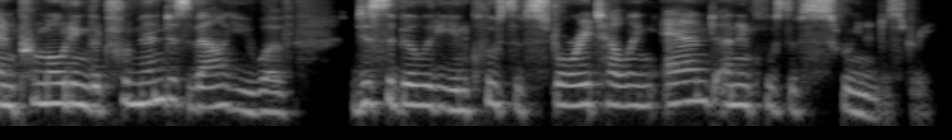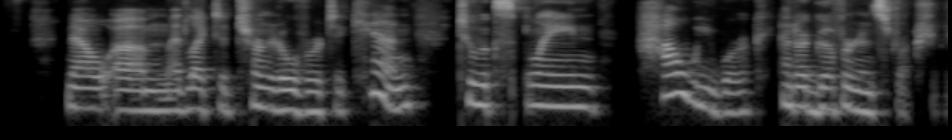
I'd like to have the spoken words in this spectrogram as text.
and promoting the tremendous value of disability inclusive storytelling and an inclusive screen industry. Now, um, I'd like to turn it over to Ken to explain how we work and our governance structure.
